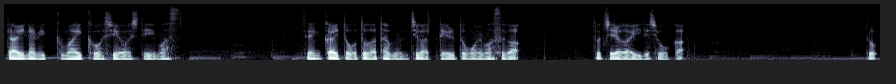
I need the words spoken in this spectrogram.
ダイナミックマイクを使用しています。前回と音が多分違っていると思いますが、どちらがいいでしょうか？と、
